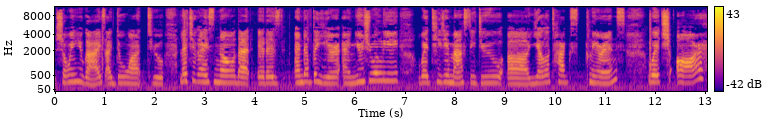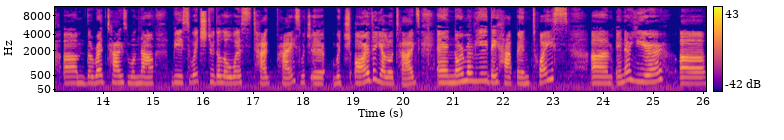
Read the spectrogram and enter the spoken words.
showing you guys I do want to let you guys know that it is end of the year and usually with TJ Maxx they do uh, yellow tags clearance which are um, the red tags will now be switched to the lowest tag price which uh, which are the yellow tags. And normally they happen twice um, in a year uh,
